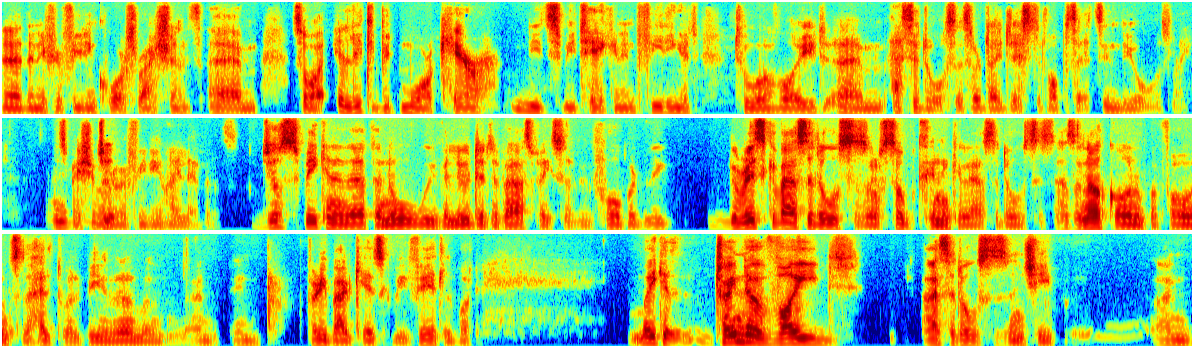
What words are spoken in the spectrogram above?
uh, than if you're feeding coarse rations. Um, so a little bit more care needs to be taken in feeding it to avoid um, acidosis or digestive upsets in the owls. Like especially when we're feeding high levels. Just speaking of that, I know we've alluded to aspects of it before, but like the risk of acidosis or subclinical acidosis has a knock-on performance to the health well-being of an animal, and in very bad cases can be fatal. But Michael, trying to avoid acidosis in sheep and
